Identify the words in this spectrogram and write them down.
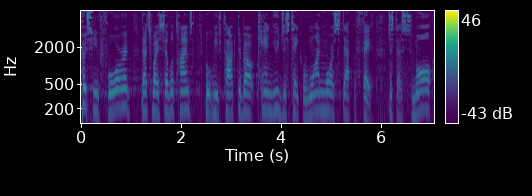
pushing forward. That's why several times we've talked about, can you just take one more step of faith? Just a small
